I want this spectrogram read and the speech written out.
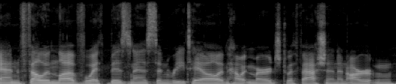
and fell in love with business and retail and how it merged with fashion and art and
